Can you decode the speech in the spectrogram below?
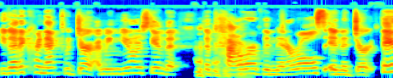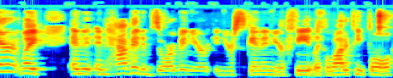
You got to connect with dirt. I mean, you don't understand the, the power of the minerals in the dirt there, like, and, and have it absorb in your, in your skin and your feet. Like a lot of people,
